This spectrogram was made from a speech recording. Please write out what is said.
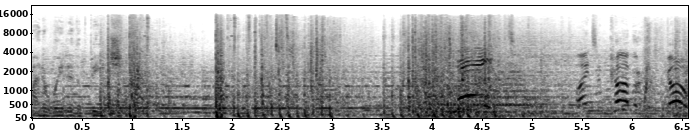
Find a way to the beach. Nate! Find some cover! Go!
